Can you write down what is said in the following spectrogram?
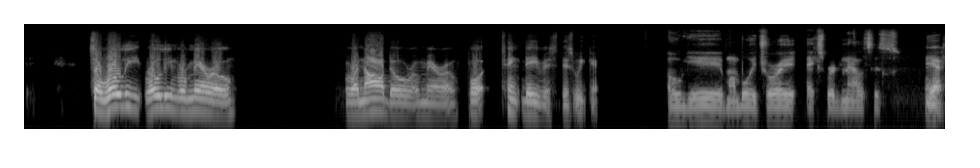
so Rolly Rolly Romero, Ronaldo Romero fought Tank Davis this weekend. Oh yeah, my boy Troy, expert analysis. Yes.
